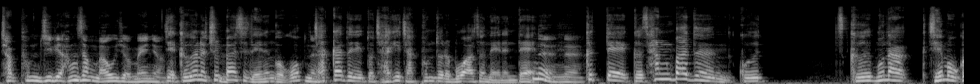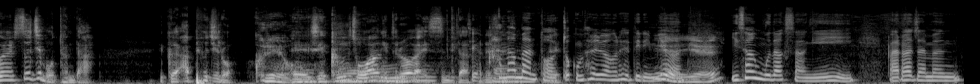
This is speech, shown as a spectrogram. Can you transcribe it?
작품집이 항상 나오죠 매년. 이제 그거는 출판사에 음. 내는 거고 네. 작가들이 또 자기 작품들을 모아서 내는데 네, 네. 그때 그 상 받은 그, 그 문학 제목을 쓰지 못한다. 그 앞표지로. 그래요. 네, 그 조항이 들어가 있습니다. 하나만 더 네. 조금 설명을 해드리면 예, 예. 이상 문학상이 말하자면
